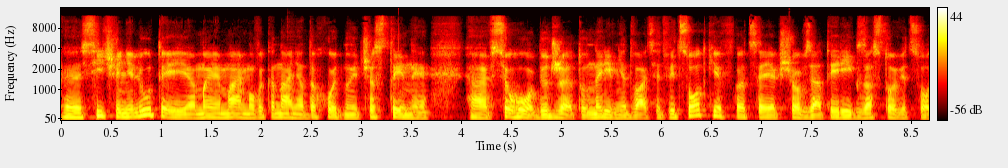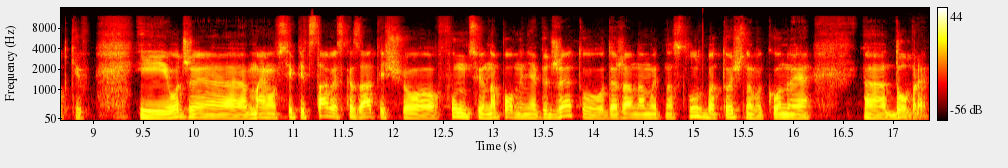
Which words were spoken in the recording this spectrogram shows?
е, січень і лютий ми маємо виконання доходної частини е, всього бюджету на рівні 20%. Це якщо взяти рік за 100%. І отже, маємо всі підстави сказати, що функцію наповнення бюджету Державна митна служба точно виконує е, добре.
